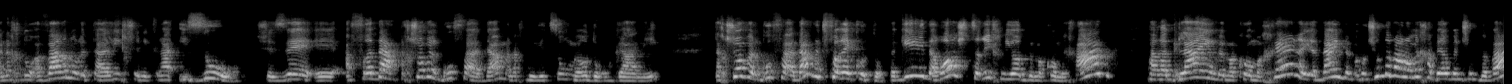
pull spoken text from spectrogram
אנחנו עברנו לתהליך שנקרא איזור, שזה הפרדה, תחשוב על גוף האדם, אנחנו יצור מאוד אורגני, תחשוב על גוף האדם ותפרק אותו, תגיד הראש צריך להיות במקום אחד, הרגליים במקום אחר, הידיים במקום, שום דבר לא מחבר בין שום דבר,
